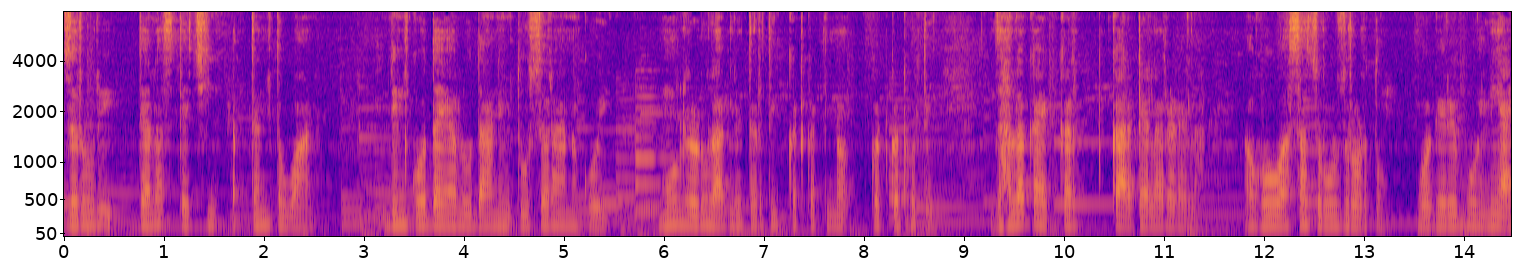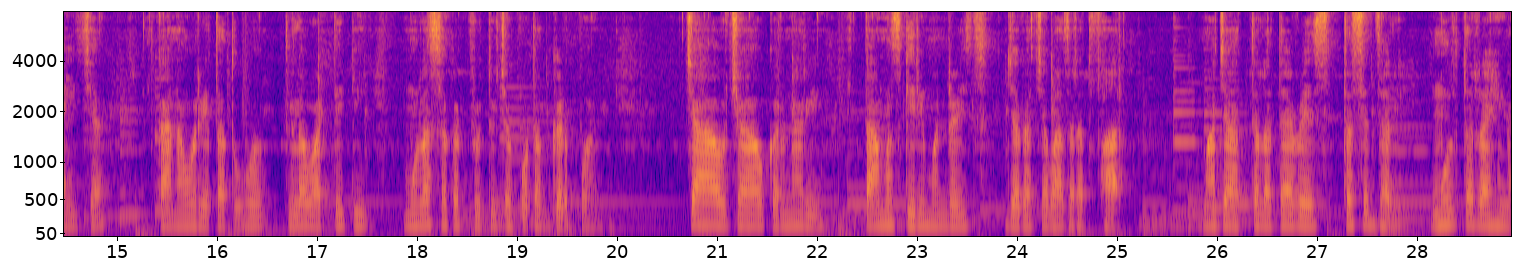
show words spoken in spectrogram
जरुरी त्यालाच त्याची अत्यंत वाण. दिनको दयालू दाणे दुसरा न कोई. मूल रडू लागले तर ती कटकट न कटकट होते. झालं काय कर कार्ट्याला रडायला? अहो असाच रोज रडतो. वगैरे बोलणी आईच्या कानावर येतात व तिला वाटते की मुलासकट पृथ्वीच्या पोटात गडप व्हावे. चाव चाव करणारी तामसगिरी मंडळीच जगाच्या बाजारात फार. माझ्या आत्याला त्यावेळेस तसेच झाले. मूल तर राहीना.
